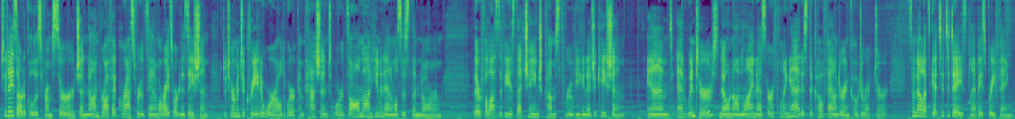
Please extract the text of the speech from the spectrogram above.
Today's article is from Surge, a nonprofit grassroots animal rights organization determined to create a world where compassion towards all non human animals is the norm. Their philosophy is that change comes through vegan education. And Ed Winters, known online as Earthling Ed, is the co founder and co director. So now let's get to today's plant based briefing.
